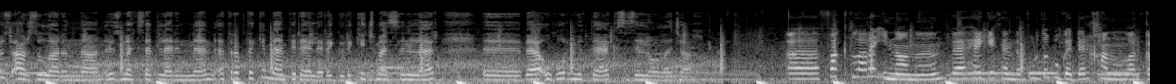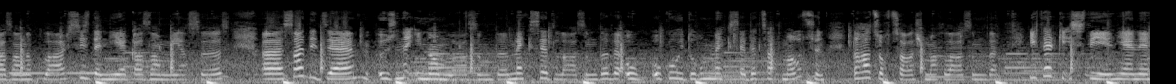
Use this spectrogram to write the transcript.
öz arzularından, öz məqsədlərindən, ətrafdakı mənfi rəylərə görə keçməsinlər e, və uğur mütləq sizinlə olacaq. Ə, faktlara inanın və həqiqətən də burada bu qədər xanımlar qazanıblar. Siz də niyə qazanmayasınız? Ə, sadəcə özünə inam lazımdır, məqsəd lazımdır və o, o qoyduğun məqsədə çatmaq üçün daha çox çalışmaq lazımdır. Yetər ki istəyin. Yəni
